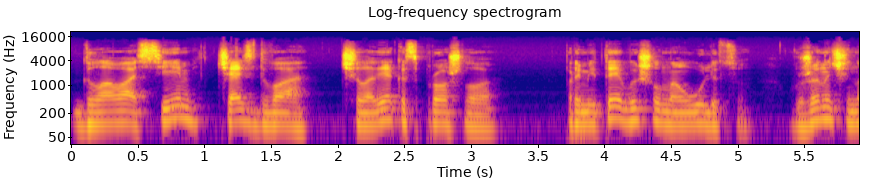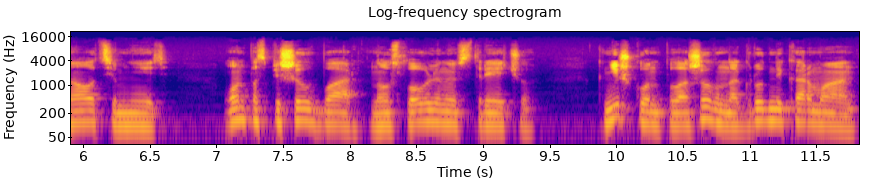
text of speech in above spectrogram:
Глава 7, часть 2. Человек из прошлого. Прометей вышел на улицу. Уже начинало темнеть. Он поспешил в бар на условленную встречу. Книжку он положил в нагрудный карман,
